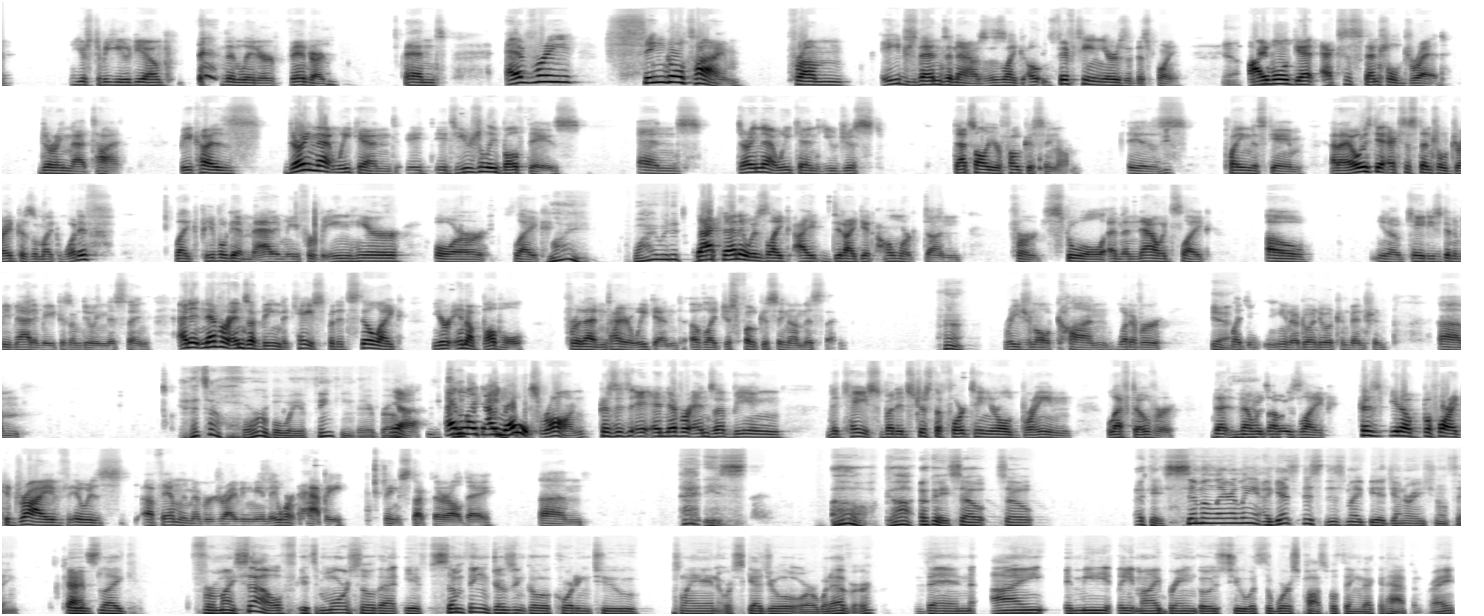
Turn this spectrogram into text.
used to be Yu-Gi-Oh, then later Vanguard, and every single time from age then to now, so this is like oh, 15 years at this point. Yeah. I will get existential dread during that time because during that weekend, it, it's usually both days, and during that weekend, you just that's all you're focusing on is mm-hmm. playing this game. And I always get existential dread because I'm like, what if like people get mad at me for being here or like Why? Why would it? back then it was like I did I get homework done for school and then now it's like oh you know Katie's going to be mad at me because I'm doing this thing. And it never ends up being the case, but it's still like you're in a bubble for that entire weekend of like just focusing on this thing. Huh. Regional con whatever Yeah. like you know going to a convention. Um Yeah, that's a horrible way of thinking there, bro. Yeah, and like- I know it's wrong because it, it never ends up being the case, but it's just the 14 year old brain left over that that Yeah. was always like because you know before I could drive, it was a family member driving me, and they weren't happy being stuck there all day. Um, That is oh god. Okay, so so okay, similarly, I guess this this might be a generational thing. okay, Is like for myself, it's more so that if something doesn't go according to plan or schedule or whatever, then I immediately my brain goes to what's the worst possible thing that could happen, right?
